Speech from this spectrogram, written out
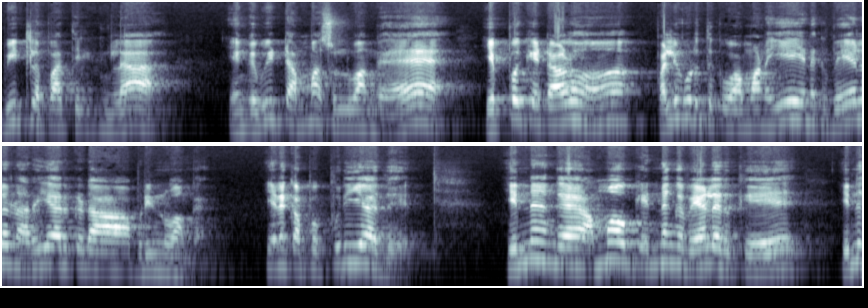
வீட்டில் பார்த்துருக்கீங்களா எங்கள் வீட்டு அம்மா சொல்லுவாங்க எப்போ கேட்டாலும் பள்ளிக்கூடத்துக்கு வாமான ஏ எனக்கு வேலை நிறையா இருக்குடா அப்படின்வாங்க எனக்கு அப்போ புரியாது. என்னங்க அம்மாவுக்கு என்னங்க வேலை இருக்குது என்ன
